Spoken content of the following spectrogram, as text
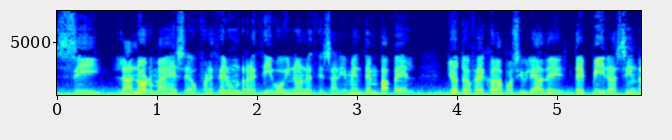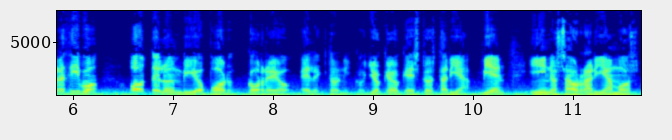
si la norma es ofrecer un recibo y no necesariamente en papel, yo te ofrezco la posibilidad de te piras sin recibo o te lo envío por correo electrónico. Yo creo que esto estaría bien y nos ahorraríamos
